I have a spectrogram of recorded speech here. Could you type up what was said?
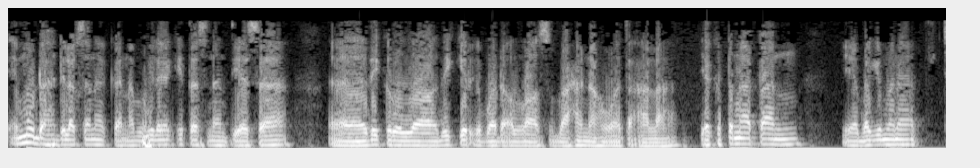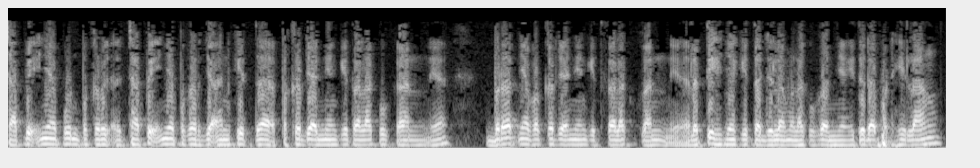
eh, mudah dilaksanakan apabila kita senantiasa zikrullah, zikir kepada Allah Subhanahu wa taala. Ya kepenatan, ya bagaimana capeknya pun peker, capeknya pekerjaan kita, pekerjaan yang kita lakukan ya, beratnya pekerjaan yang kita lakukan, ya, letihnya kita dalam melakukannya itu dapat hilang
